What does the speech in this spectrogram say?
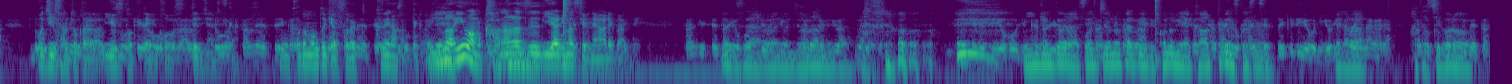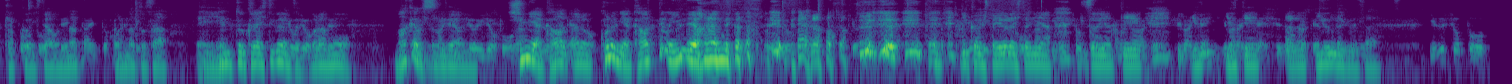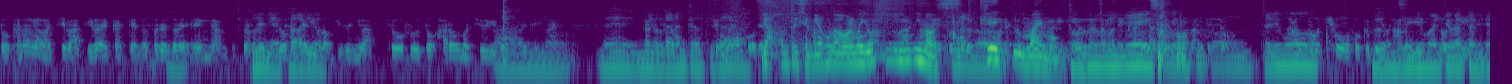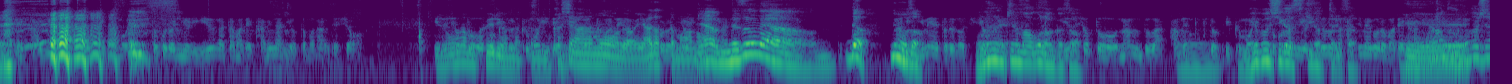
おじいさんとか柚子取ってこう吸ってるじゃないですか。か子供の時はそれ食えなかったけどね今今も必ずやりますよねあればね。30世なんかさ帯を募集俺がし冗談でさ人間ってほら成長の過程で好みは変わってくるんですかだから二十歳頃結婚した女女とさ永遠と暮らしてくるなんてこれはもう摩訶不思議だよね。趣味は変わあの好みは変わってもいいんだよなんだよあの離婚したような人にはそうやって言ってあの言うんだけどさ。伊豆諸島と神奈川、千葉、茨城各県のそれぞれ沿岸部、そ好みは変わるよの伊豆には強風と波浪の注意報あが出ています。のねえみょうがなんかだってさ。いや本当ですよみょうが俺もよ今すっげえうまいもん。豆腐の上にねそう。本当にもう関東地方北部日本人で生まれてよかったみたいなところにより夕方まで雷を伴うでしょう。みょうがも食えるようになったら昔はもう嫌だったもんあいやのみんなそうだよ。だでもさ2メートルの俺のうちの孫なんかさ梅干しが好きだったりさ。なんか昔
